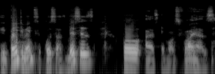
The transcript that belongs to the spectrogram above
in ointments, of course, as bases or as emulsifiers.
